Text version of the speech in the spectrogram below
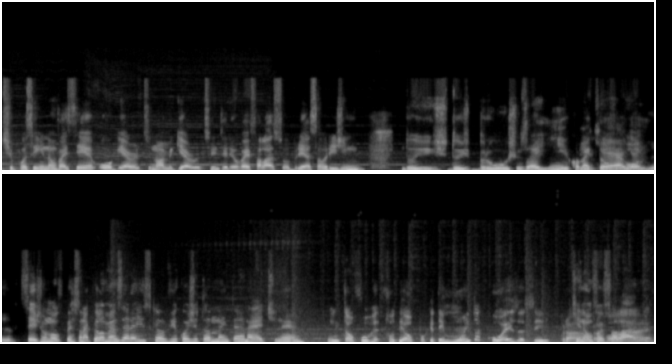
tipo assim, não vai ser o Geralt, nome Geralt, entendeu? Vai falar sobre essa origem dos, dos bruxos aí, como é que Então é, ferrou. e aí seja um novo personagem. Pelo menos era isso que eu vi cogitando na internet, né? Então fu- fudeu, porque tem muita coisa, assim, pra. Que não pra foi falada.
